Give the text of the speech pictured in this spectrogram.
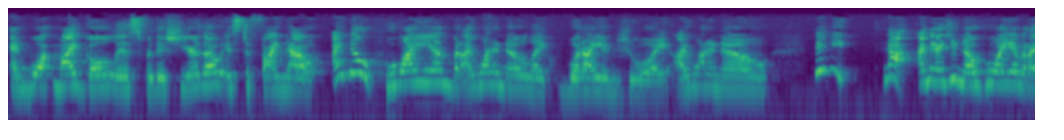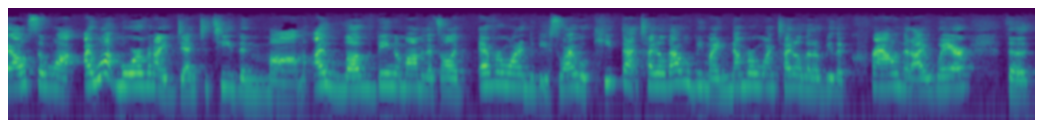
And what my goal is for this year, though, is to find out. I know who I am, but I want to know, like, what I enjoy. I want to know maybe not i mean i do know who i am but i also want i want more of an identity than mom. I love being a mom and that's all i've ever wanted to be. So i will keep that title. That will be my number one title. That'll be the crown that i wear. The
